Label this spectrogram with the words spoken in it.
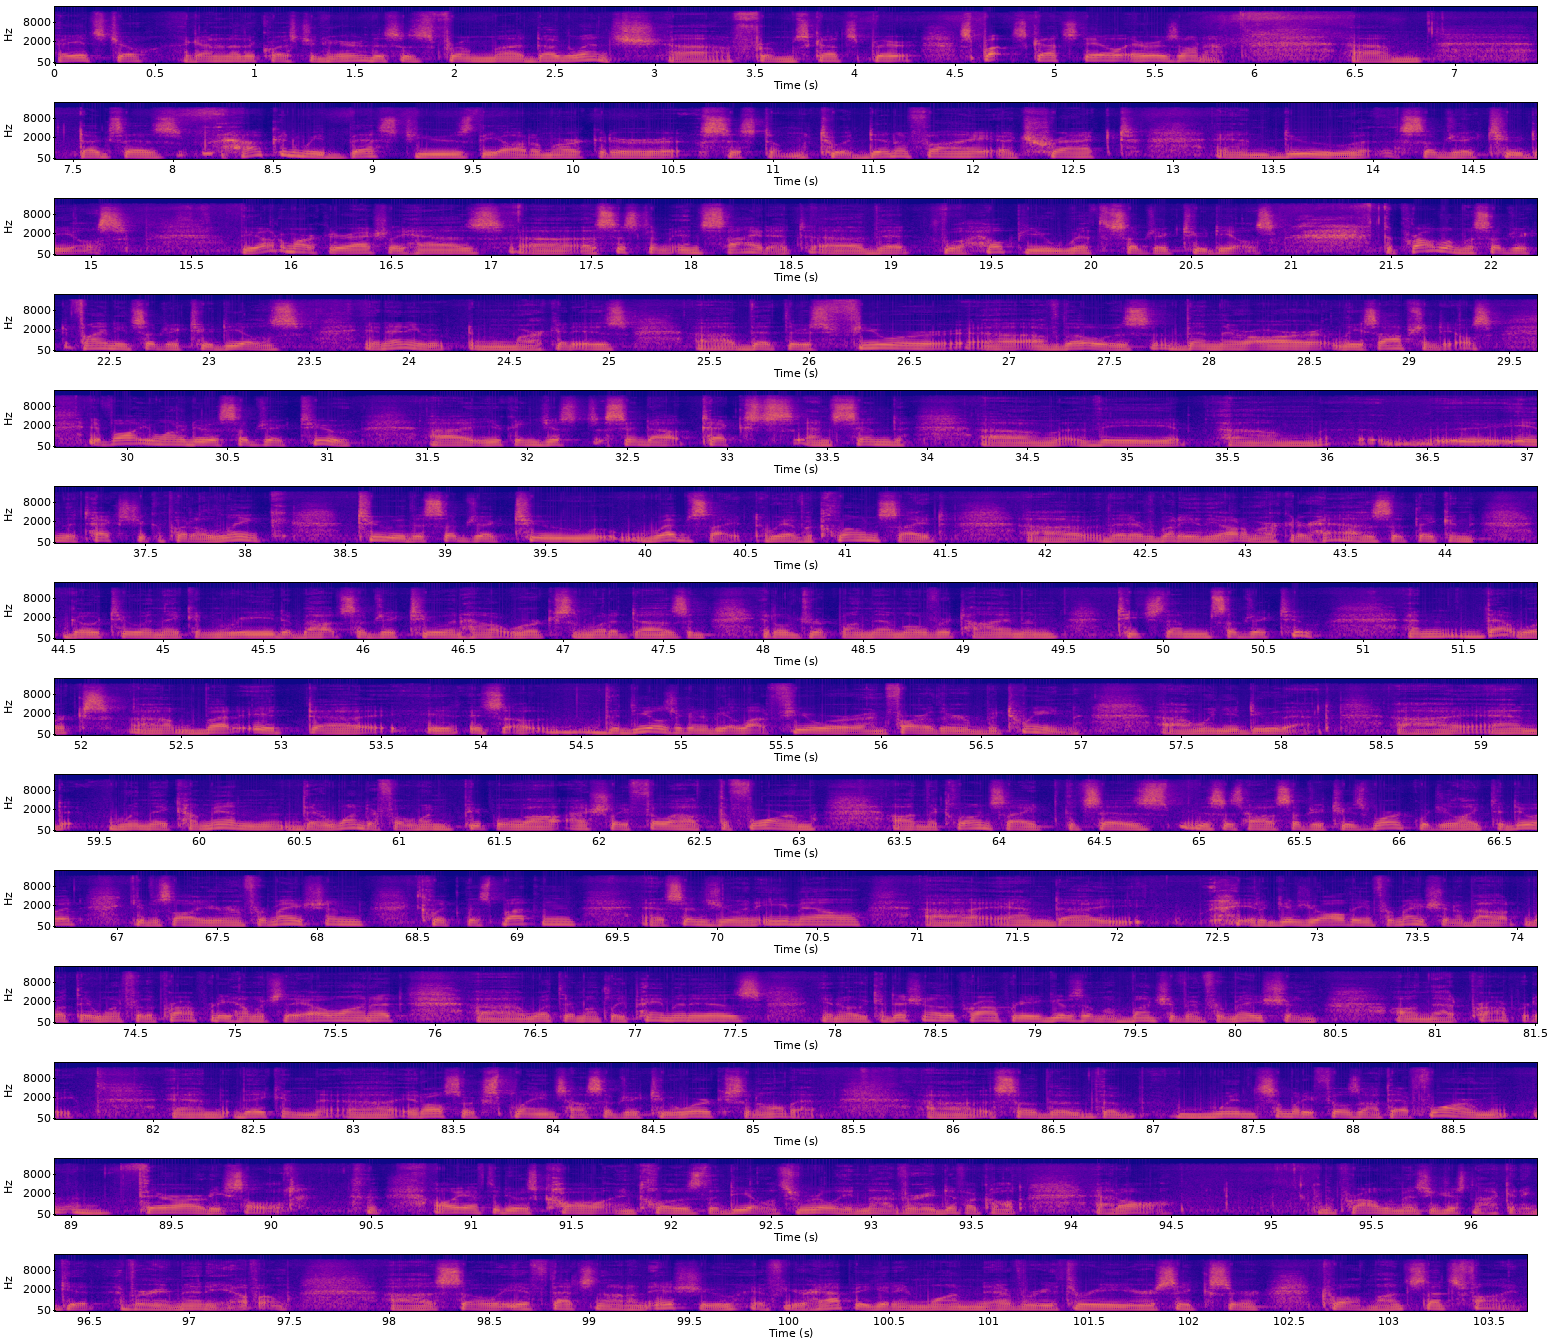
Hey, it's Joe. I got another question here. This is from uh, Doug Lynch uh, from Scottsdale, Arizona. Um, Doug says, How can we best use the AutoMarketer system to identify, attract, and do subject to deals? The AutoMarketer actually has uh, a system inside it uh, that will help you with subject to deals. The problem with subject finding subject to deals in any market is uh, that there's fewer uh, of those than there are lease option deals. If all you want to do is subject to, uh, you can just send out texts and send um, the um, in the text you can put a link to the subject 2 website. We have a clone site uh, that everybody in the AutoMarketer has that they can go to and they can read about subject 2 and how it works and what it does, and it'll drip on them over time and teach them subject 2. and that works. Um, but it, uh, it it's uh, the deals are going to be a lot fewer and farther between uh, when you do that. Uh, and when they come in, they're wonderful. When people will actually fill out the form on the clone site that says this is how subject twos work. Would you like to do it? Give us all your information. Click this button. It sends you an email, uh, and uh, it gives you all the information about what they want for the property, how much they owe on it, uh, what their monthly payment is, you know, the condition of the property. It gives them a bunch of information on that property, and they can. Uh, it also explains how subject to works and all that. Uh, so the the when somebody fills out that form, they're already sold. all you have to do is call and close the deal. It's really not very difficult at all. The problem is you're just not going to get very many of them. Uh, so if that's not an issue, if you're happy getting one every three or six or 12 months, that's fine.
